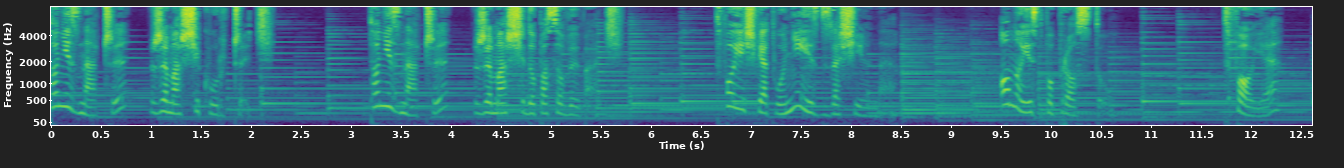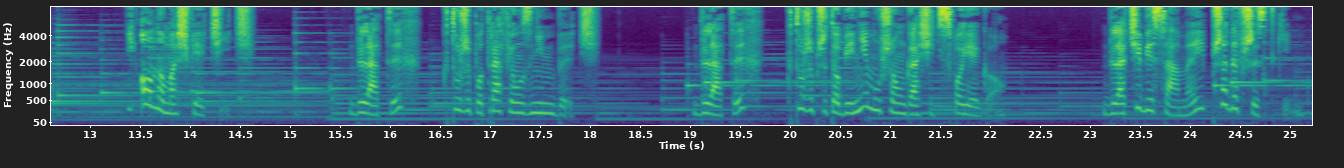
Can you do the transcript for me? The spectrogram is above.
To nie znaczy, że masz się kurczyć. To nie znaczy, że masz się dopasowywać. Twoje światło nie jest za silne. Ono jest po prostu Twoje i ono ma świecić. Dla tych, którzy potrafią z nim być. Dla tych, którzy przy tobie nie muszą gasić swojego. Dla ciebie samej przede wszystkim.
